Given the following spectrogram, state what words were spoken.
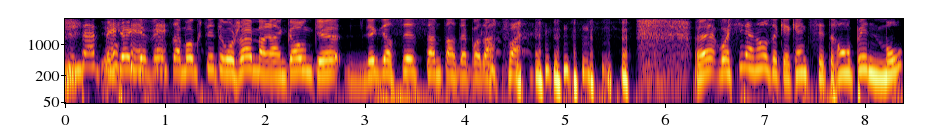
tout à Quelqu'un qui a fait. fait ça m'a coûté trop cher, me rend compte que l'exercice, ça me tentait pas d'en faire. Euh, voici l'annonce de quelqu'un qui s'est trompé de mot,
